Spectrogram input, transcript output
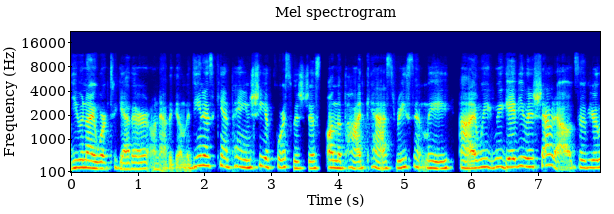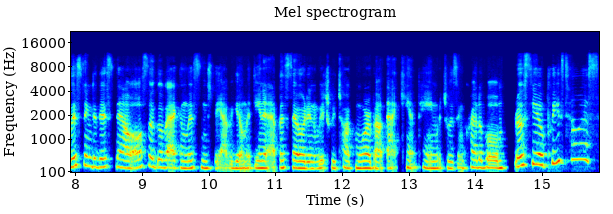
You and I worked together on Abigail Medina's campaign. She, of course, was just on the podcast recently. Uh, we, we gave you a shout out. So if you're listening to this now, also go back and listen to the Abigail Medina episode in which we talk more about that campaign campaign, which was incredible. Rocio, please tell us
